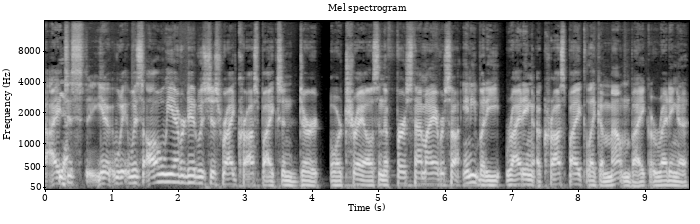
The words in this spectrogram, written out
I Yeah. just, you know, it was all we ever did was just ride cross bikes in dirt or trails. And the first time I ever saw anybody riding a cross bike like a mountain bike or riding a,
